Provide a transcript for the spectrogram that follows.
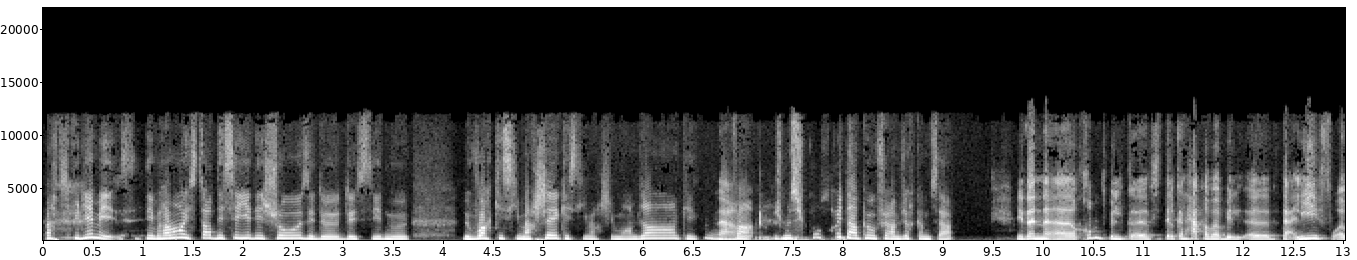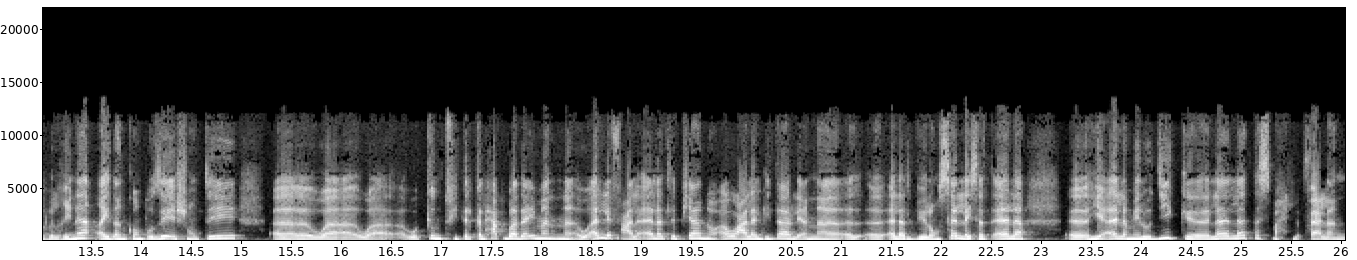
particulier, mais c'était vraiment histoire d'essayer des choses et de d'essayer de me de voir qu'est-ce qui marchait, qu'est-ce qui marchait moins bien. Enfin, je me suis construite un peu au fur et à mesure comme ça. إذا آه، قمت في تلك الحقبة آه، بالتأليف وبالغناء أيضا كومبوزي شونتي وكنت في تلك الحقبة دائما أؤلف على آلة البيانو أو على الجيتار لأن آلة الفيولونسيل ليست آلة هي آلة ميلوديك لا لا تسمح فعلا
